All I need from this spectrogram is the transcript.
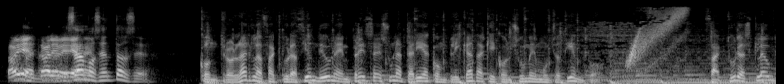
Está bien, bueno, Empezamos entonces. Controlar la facturación de una empresa es una tarea complicada que consume mucho tiempo. Facturas Cloud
